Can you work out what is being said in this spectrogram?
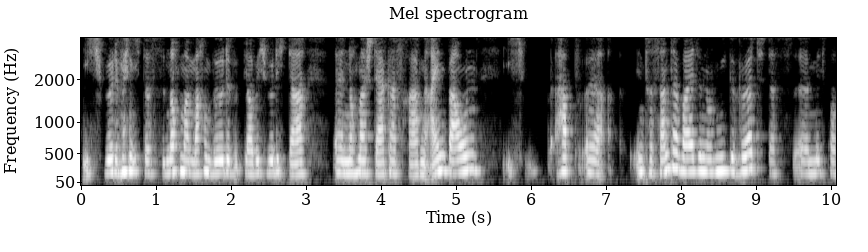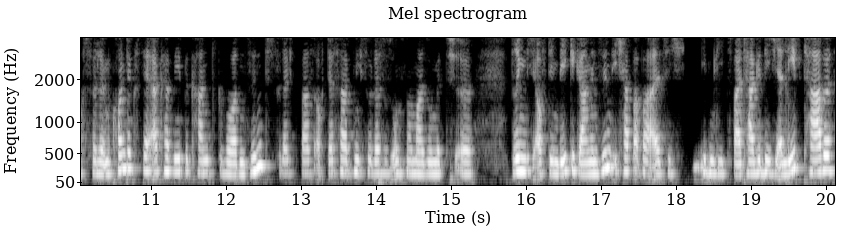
Ich würde, wenn ich das nochmal machen würde, glaube ich, würde ich da äh, nochmal stärker Fragen einbauen. Ich habe äh, interessanterweise noch nie gehört, dass äh, Missbrauchsfälle im Kontext der RKW bekannt geworden sind. Vielleicht war es auch deshalb nicht so, dass es uns nochmal so mit äh, dringlich auf den Weg gegangen sind. Ich habe aber, als ich eben die zwei Tage, die ich erlebt habe,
